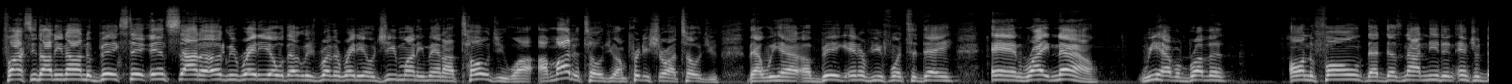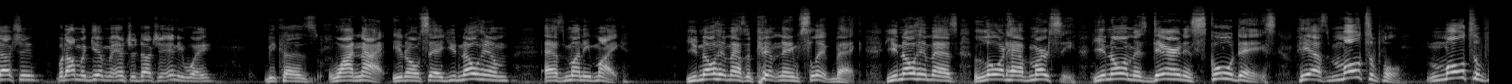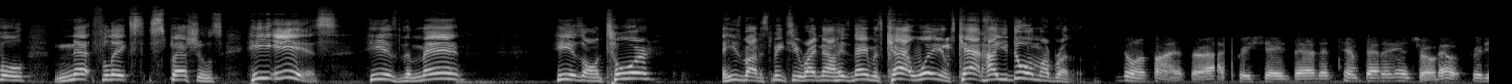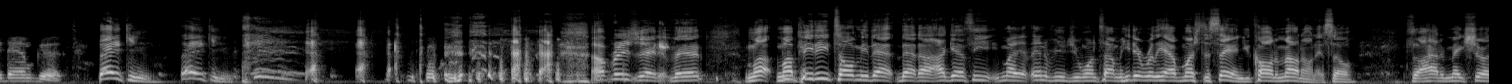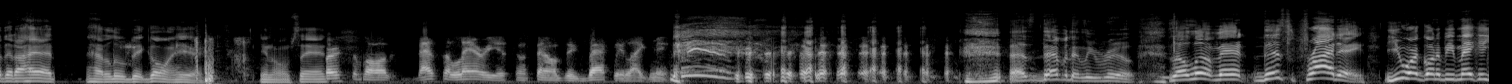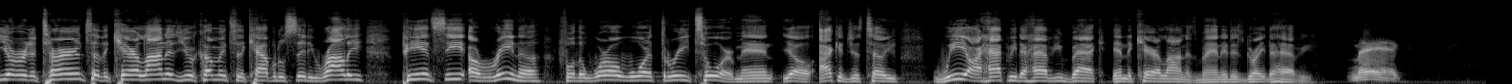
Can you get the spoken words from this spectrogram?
Foxy 99, the big stick inside of Ugly Radio with Ugly's Brother Radio. G Money, man, I told you, well, I might have told you, I'm pretty sure I told you, that we had a big interview for today. And right now, we have a brother on the phone that does not need an introduction, but I'm going to give him an introduction anyway, because why not? You know what I'm saying? You know him as Money Mike. You know him as a pimp named Slickback. You know him as Lord Have Mercy. You know him as Darren in School Days. He has multiple multiple Netflix specials. He is, he is the man. He is on tour, and he's about to speak to you right now. His name is Katt Williams. Katt, how you doing, my brother? Doing fine, sir. I appreciate that attempt at an intro. That was pretty damn good. Thank you. Thank you. I appreciate it, man. My my PD told me that that uh, I guess he might have interviewed you one time. He didn't really have much to say, and you called him out on it. So so I had to make sure that I had had a little bit going here. You know what I'm saying? First of all, that's hilarious and sounds exactly like me. That's definitely real. So look, man, this Friday you are going to be making your return to the Carolinas. You're coming to the capital city, Raleigh, PNC Arena for the World War III tour, man. Yo, I could just tell you, we are happy to have you back in the Carolinas, man. It is great to have you. Man,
